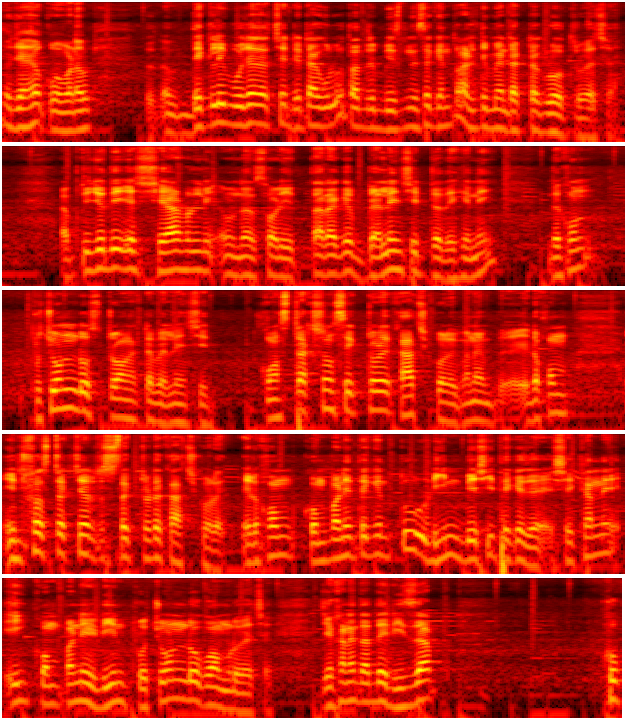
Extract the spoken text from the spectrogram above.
তো যাই হোক ওভারঅল দেখলেই বোঝা যাচ্ছে ডেটাগুলো তাদের বিজনেসে কিন্তু আলটিমেট একটা গ্রোথ রয়েছে। আপনি যদি শেয়ার হোল্ডিং সরি তার আগে ব্যালেন্স শিটটা দেখে নিই, দেখুন প্রচণ্ড স্ট্রং একটা ব্যালেন্স শিট কনস্ট্রাকশন সেক্টরে কাজ করে মানে এরকম ইনফ্রাস্ট্রাকচার সেক্টরে কাজ করে। এরকম কোম্পানিতে কিন্তু ঋণ বেশি থেকে যায়। সেখানে এই কোম্পানির ঋণ প্রচণ্ড কম রয়েছে। যেখানে তাদের রিজার্ভ খুব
